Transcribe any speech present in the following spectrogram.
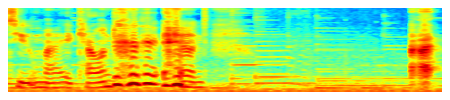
to my calendar and I,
